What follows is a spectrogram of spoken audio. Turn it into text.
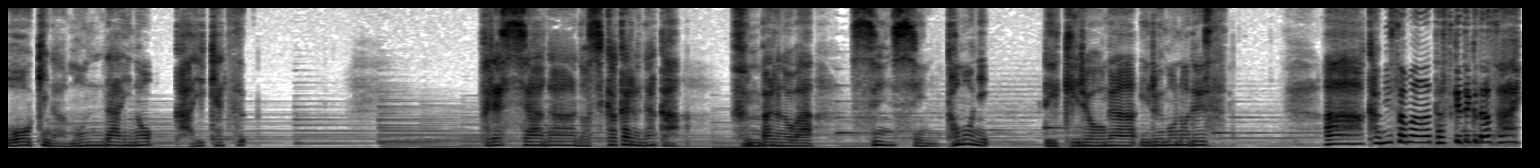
大きな問題の解決。プレッシャーがのしかかる中踏ん張るのは心身ともに力量がいるものです。ああ神様助けてください。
